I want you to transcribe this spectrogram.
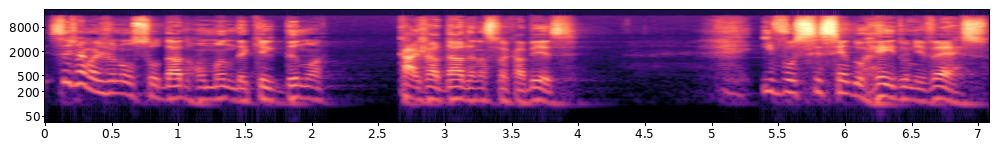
Você já imaginou um soldado romano daquele dando uma cajadada na sua cabeça? E você sendo o rei do universo?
